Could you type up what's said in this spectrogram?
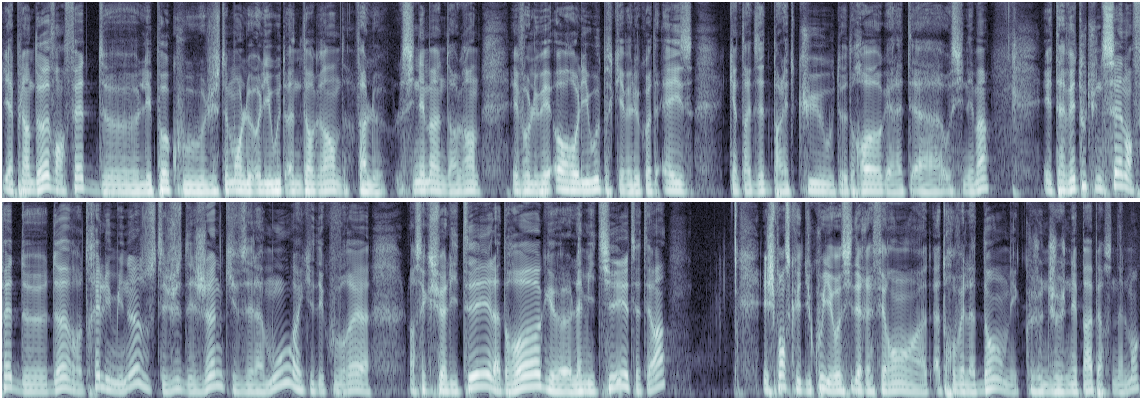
y a plein d'œuvres en fait de l'époque où justement le Hollywood underground, enfin le, le cinéma underground évoluait hors Hollywood parce qu'il y avait le code Hayes qui interdisait de parler de cul ou de drogue au cinéma. Et tu avais toute une scène en fait d'œuvres très lumineuses où c'était juste des jeunes qui faisaient l'amour et qui découvraient euh, leur sexualité, la drogue, euh, l'amitié, etc. Et je pense que du coup, il y a aussi des référents à, à trouver là-dedans, mais que je, ne- je n'ai pas personnellement.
